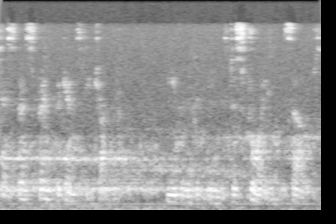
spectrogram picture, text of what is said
test their strength against each other, even if it means destroying themselves.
